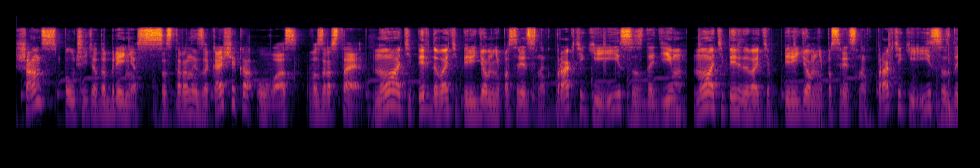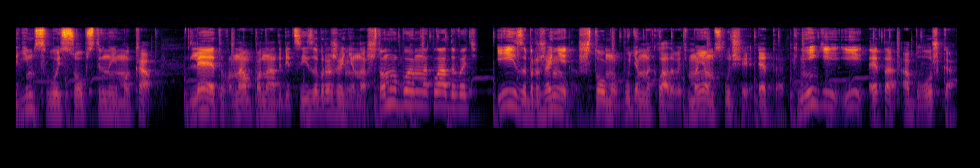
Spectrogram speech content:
шанс получить одобрение со стороны заказчика у вас возрастает. Ну а теперь давайте перейдем непосредственно к практике и создадим... Ну а теперь давайте перейдем непосредственно к практике и создадим свой собственный макап. Для этого нам понадобится изображение, на что мы будем накладывать, и изображение, что мы будем накладывать. В моем случае это книги и это обложка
